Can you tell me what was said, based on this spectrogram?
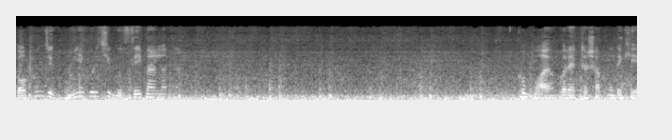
কখন যে ঘুমিয়ে পড়েছি বুঝতেই পারলাম না। ভয়ঙ্কর একটা স্বপ্ন দেখে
